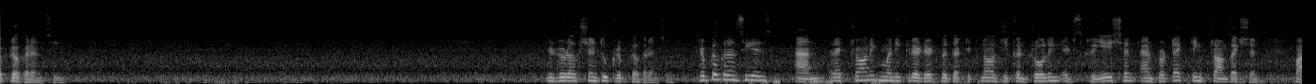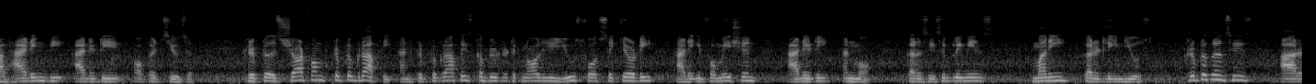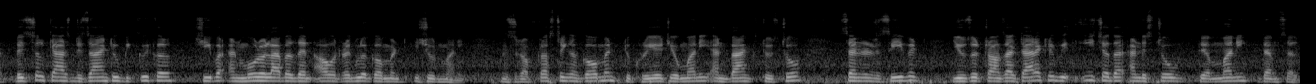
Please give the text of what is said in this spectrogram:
cryptocurrency. Introduction to cryptocurrency. Cryptocurrency is an electronic money credit with the technology controlling its creation and protecting transaction while hiding the identity of its user. Crypto is short form cryptography, and cryptography is computer technology used for security, hiding information, identity, and more. Currency simply means money currently in use. Cryptocurrencies are digital cash designed to be quicker, cheaper, and more reliable than our regular government issued money. Instead of trusting a government to create your money and banks to store, send and receive it, users transact directly with each other and store their money themselves.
